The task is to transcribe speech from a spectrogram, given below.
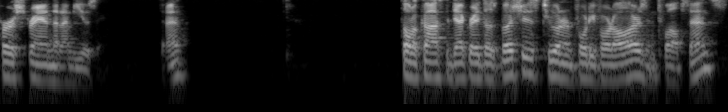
per strand that I'm using. Okay. Total cost to decorate those bushes, $244.12.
